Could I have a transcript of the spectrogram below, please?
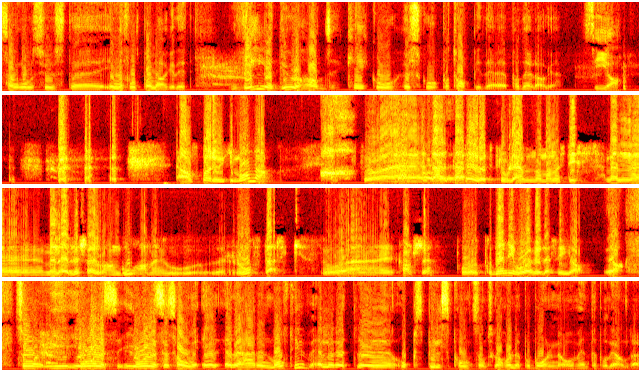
sagnomsuste innefotballaget ditt, ville du hatt Keiko Husko på topp i det, på det laget? Si ja. Ja, han skårer jo ikke mål, da. Så eh, der, der er jo et problem når man er spiss. Men, eh, men ellers er jo han god. Han er jo råsterk. Så eh, kanskje. På, på det nivået vil jeg si ja. Ja, Så i, i, årets, i årets sesong, er, er det her en måltyv eller et uh, oppspillspunkt som skal holde på bålene og vente på de andre?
